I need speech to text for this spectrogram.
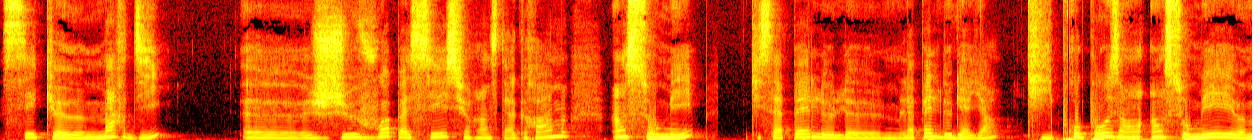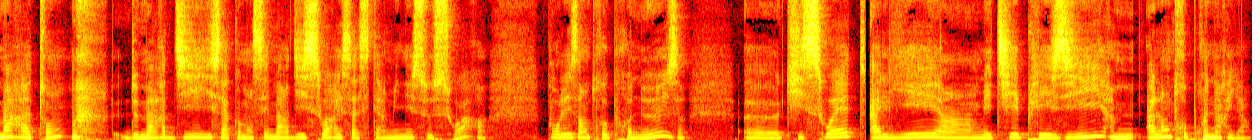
c'est que mardi, je vois passer sur Instagram un sommet qui s'appelle l'appel de Gaïa, qui propose un, sommet euh, marathon de mardi, ça a commencé mardi soir et ça se terminait ce soir, pour les entrepreneuses euh, qui souhaitent allier un métier plaisir à l'entrepreneuriat.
